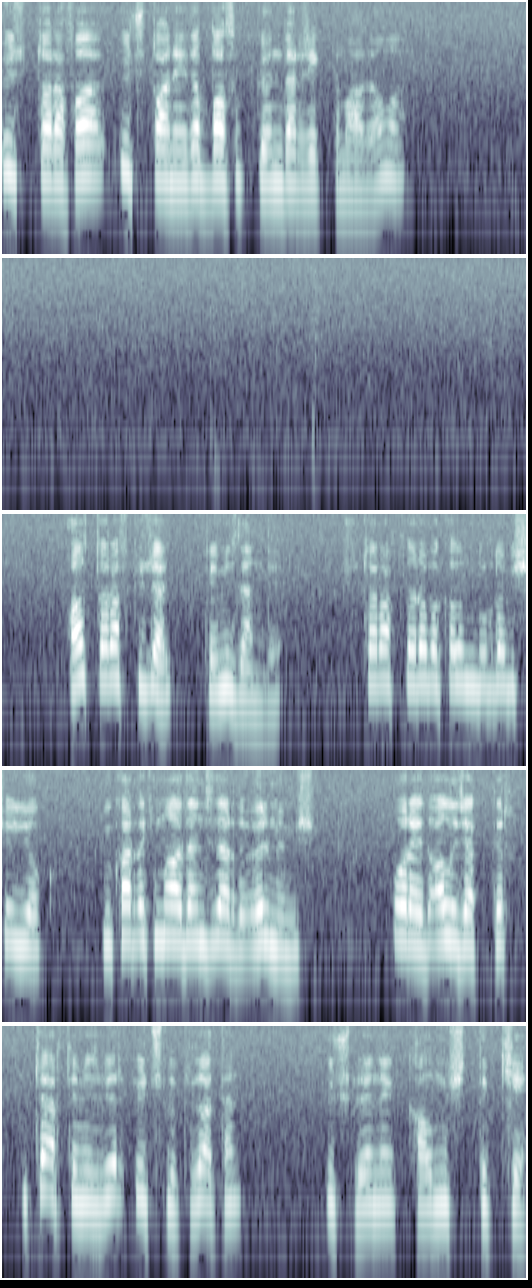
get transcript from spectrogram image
Üst tarafa 3 taneyi de basıp gönderecektim abi ama alt taraf güzel, temizlendi. Şu taraflara bakalım burada bir şey yok. Yukarıdaki madenciler de ölmemiş. Orayı da alacaktır. Tertemiz bir üçlük. Zaten üçlüye ne kalmıştı ki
